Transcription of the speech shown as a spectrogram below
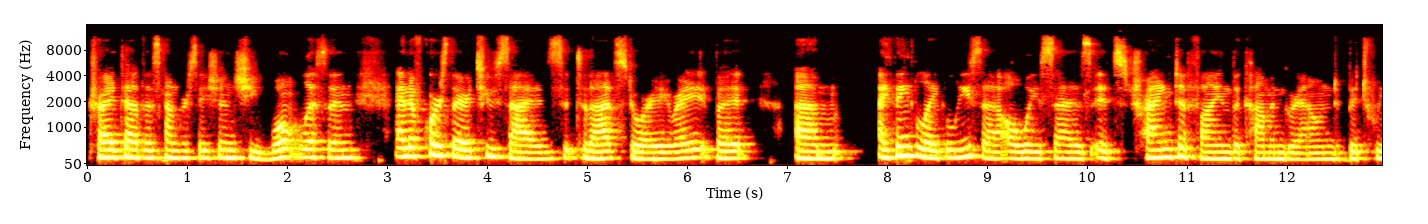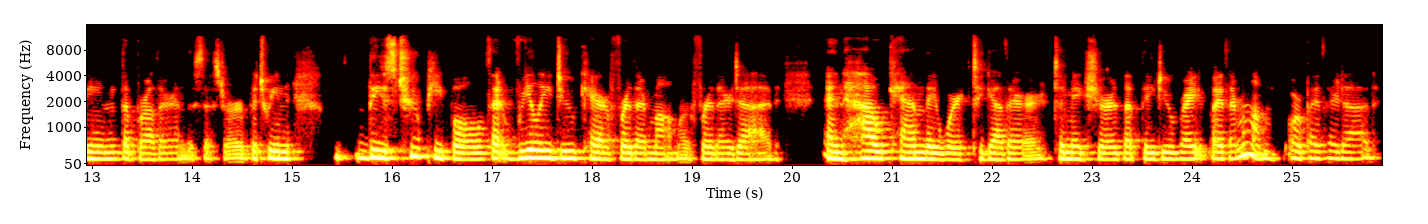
tried to have this conversation. She won't listen. And of course, there are two sides to that story, right? But um, I think, like Lisa always says, it's trying to find the common ground between the brother and the sister, between these two people that really do care for their mom or for their dad. And how can they work together to make sure that they do right by their mom or by their dad?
